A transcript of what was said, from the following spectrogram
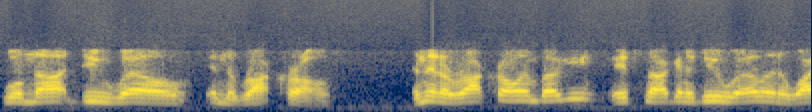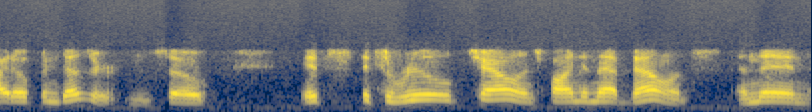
will not do well in the rock crawls. And then a rock crawling buggy, it's not going to do well in a wide open desert. And so it's it's a real challenge finding that balance and then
